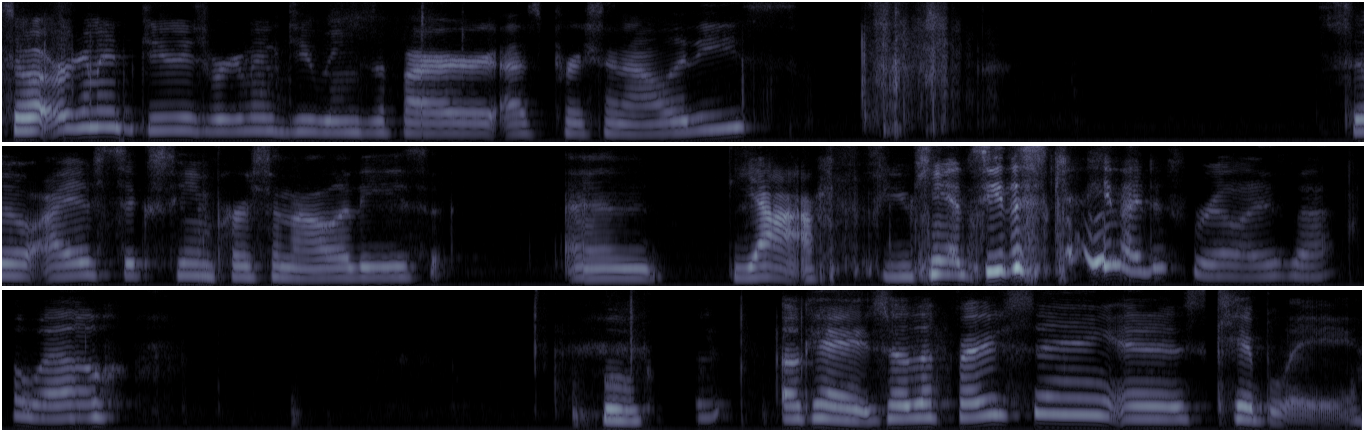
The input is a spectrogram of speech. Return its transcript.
so what we're gonna do is we're gonna do Wings of Fire as personalities. So I have 16 personalities, and yeah, you can't see the screen. I just realized that. Oh well. Cool. Okay, so the first thing is Kibble.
